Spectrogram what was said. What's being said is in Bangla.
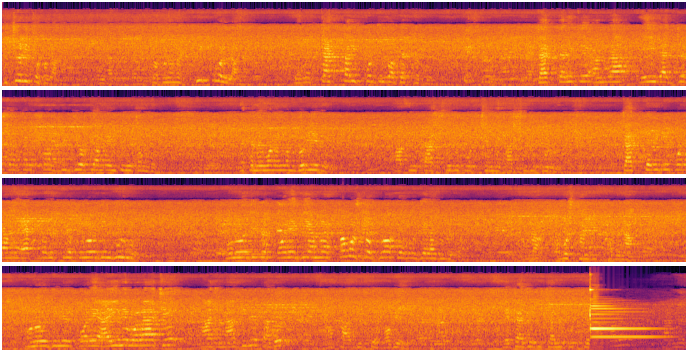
বিচলিত হলাম। তখন আমরা ঠিক করলাম চার তারিখ পর্যন্ত অপেক্ষা করি চার তারিখে আমরা এই রাজ্য সরকারের সব বিডিওকে আমরা ইন্টিমেশন দেবো একটা মেমোরান্ডাম ধরিয়ে দেবো। আপনি কাজ শুরু করছেন না, কাজ শুরু করুন। চার তারিখের পরে আমরা এক তারিখ থেকে পনেরো দিন ঘুরবো। পনেরো দিনের পরে গিয়ে আমরা সমস্ত ব্লক এবং জেলাগুলোতে আমরা অবস্থান বিক্ষোভে নাম পনেরো দিনের পরে আইনে বলা আছে কাজ না দিলে তাদের ভাতা দিতে হবে। এটা যদি চালু করতে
